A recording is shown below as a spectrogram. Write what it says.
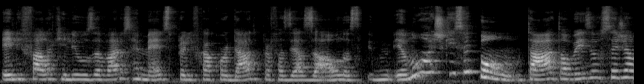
ele fala que ele usa vários remédios para ele ficar acordado para fazer as aulas. Eu não acho que isso é bom, tá? Talvez eu seja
